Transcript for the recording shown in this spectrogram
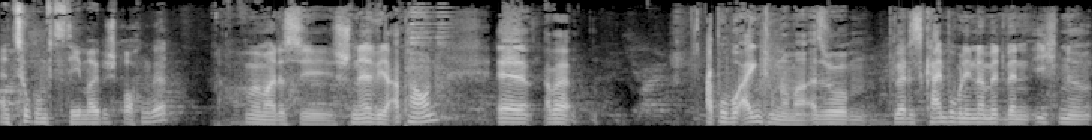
ein Zukunftsthema besprochen wird. Hoffen wir mal, dass sie schnell wieder abhauen. Äh, aber apropos Eigentum nochmal. Also du hättest kein Problem damit, wenn ich eine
